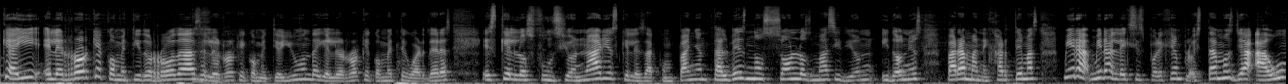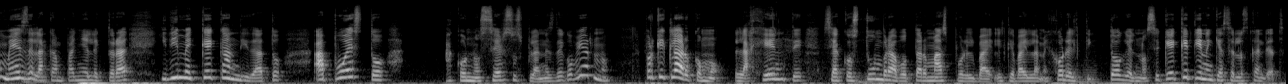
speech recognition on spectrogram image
que ahí el error que ha cometido Rodas, el error que cometió Yunda y el error que comete Guarderas es que los funcionarios que les acompañan tal vez no son los más idóneos para manejar temas. Mira, mira Alexis, por ejemplo, estamos ya a un mes de la campaña electoral y dime qué candidato ha puesto a conocer sus planes de gobierno. Porque claro, como la gente se acostumbra a votar más por el, el que baila mejor, el TikTok, el no sé qué, ¿qué tienen que hacer los candidatos?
